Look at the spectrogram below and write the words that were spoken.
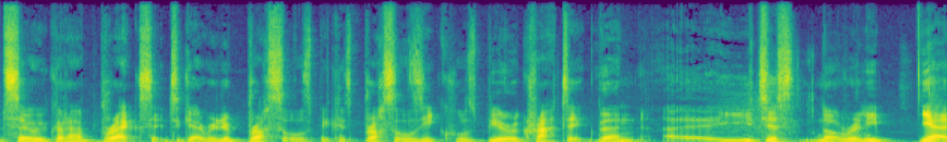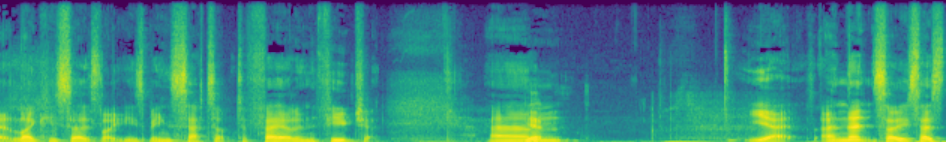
so we've got to have Brexit to get rid of Brussels because Brussels equals bureaucratic, then uh, you just not really yeah, like he says, like he's being set up to fail in the future. Um, yeah. Yeah, and then so he says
